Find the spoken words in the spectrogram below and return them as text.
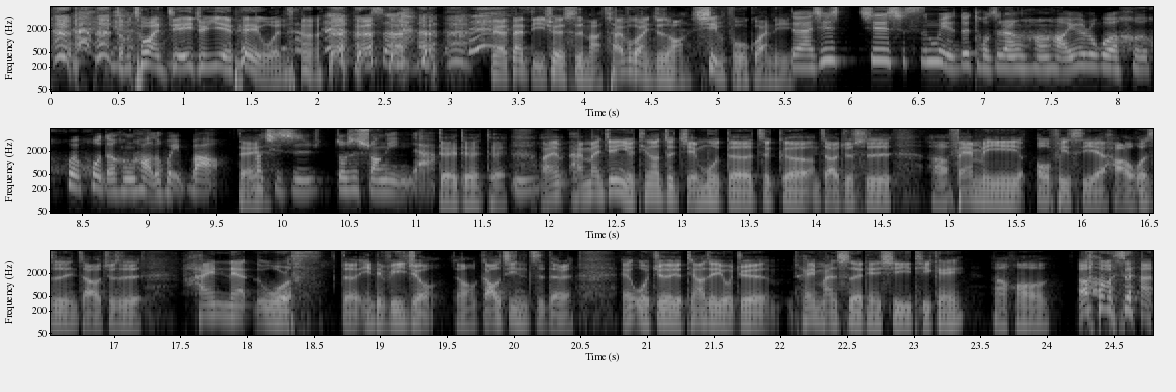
怎么突然接一句叶佩文呢？没有，但的确是嘛，财富管理就是什么幸福管理。对啊，其实其实私募也对投资人很好，因为如果很会获得很好的回报，对那其实都是双赢的、啊。对对对，嗯还还蛮建议有听到这节目的这个，你知道就是啊、f a m i l y office 也好，或是你知道就是 high net worth 的 individual 这种高净值的人，哎，我觉得有听到这里，我觉得可以蛮适合联系 TK，然后啊、不是啊，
